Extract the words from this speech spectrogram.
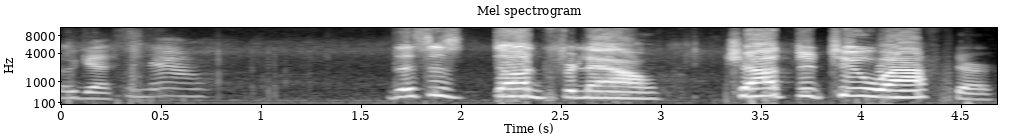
Okay. Now. This is done for now. Chapter 2 after.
